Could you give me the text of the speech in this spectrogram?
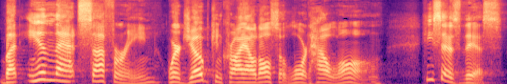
But in that suffering, where Job can cry out also, Lord, how long? He says this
